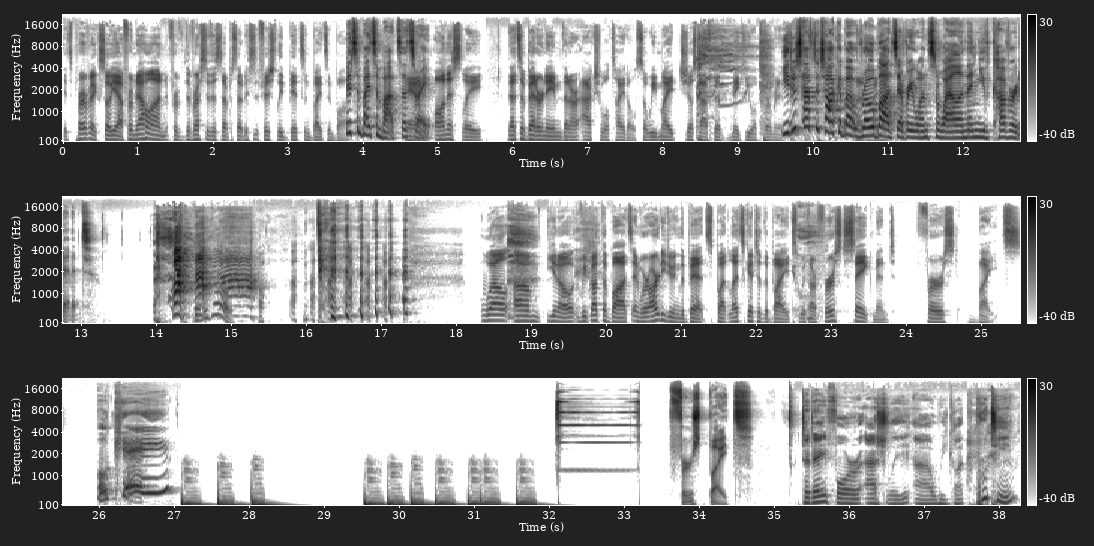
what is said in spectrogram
It's perfect. So yeah, from now on, for the rest of this episode, it's officially bits and bites and bots. Bits and Bites and Bots. That's And right. Honestly, that's a better name than our actual title. So we might just have to make you a permanent. You just have to talk about robots every once in a while, and then you've covered it. there we go. well, um, you know, we've got the bots, and we're already doing the bits, but let's get to the bites with our first segment, first bites. Okay. First bites. Today for Ashley, uh, we got poutine.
